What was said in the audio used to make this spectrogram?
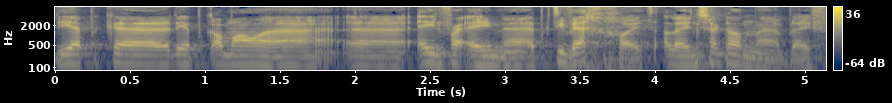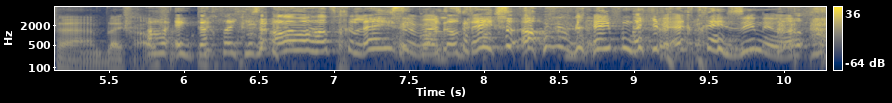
Die heb ik, eh, die heb ik allemaal eh, eh, één voor één eh, heb ik die weggegooid. Alleen Sagan eh, bleef, bleef over. Oh, ik dacht dat je ze allemaal had gelezen, maar dat deze overbleef omdat je er echt geen zin in had.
